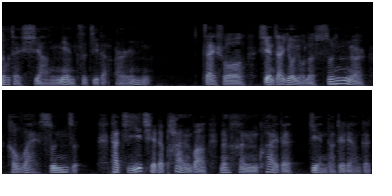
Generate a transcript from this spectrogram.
都在想念自己的儿女。再说，现在又有了孙女儿和外孙子，他急切的盼望能很快的见到这两个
